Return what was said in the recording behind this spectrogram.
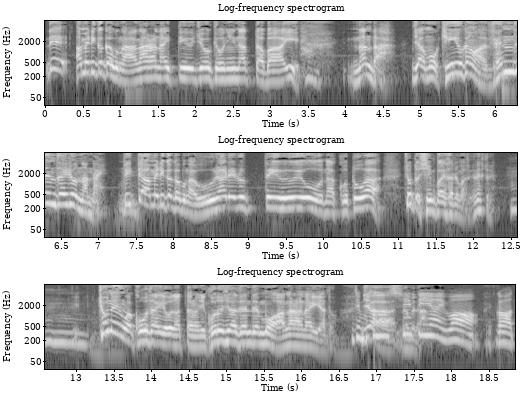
で、アメリカ株が上がらないっていう状況になった場合、はい、なんだ、じゃあもう金融緩和は全然材料にならない。って言ってアメリカ株が売られるっていうようなことは、ちょっと心配されますよね、それ。去年は好材料だったのに、今年は全然もう上がらないやと。じゃあ、CPI は、が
